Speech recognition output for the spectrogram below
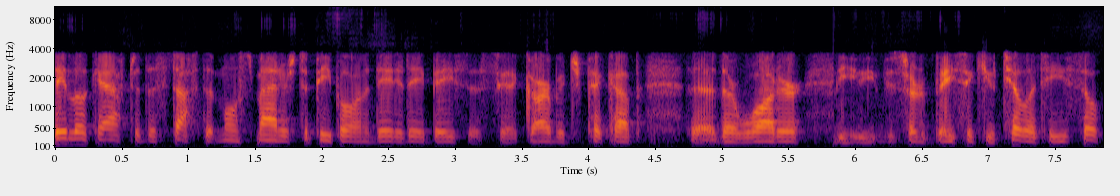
they look after the stuff that most matters to people on a day-to-day basis: uh, garbage pickup, uh, their water, the sort of basic utilities. So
